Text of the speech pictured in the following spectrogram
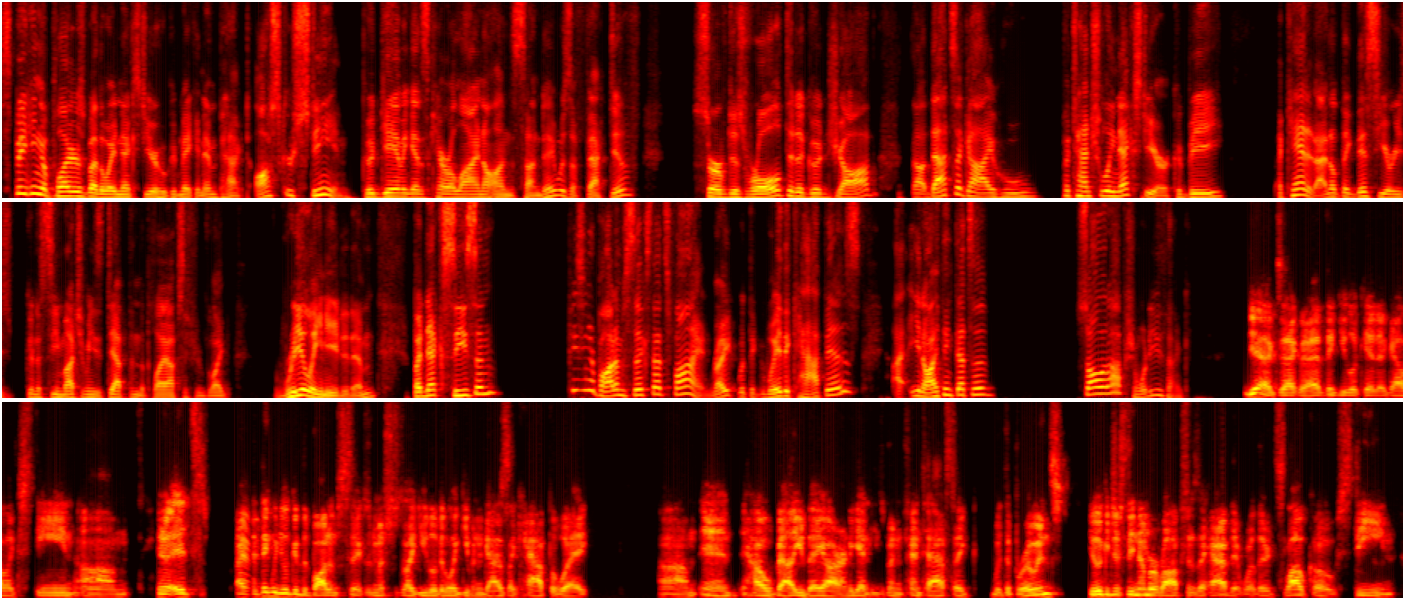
Speaking of players, by the way, next year who could make an impact, Oskar Steen. Good game against Carolina on Sunday, was effective, served his role, did a good job. Uh, that's a guy who potentially next year could be a candidate. I don't think this year he's going to see much. I mean, he's depth in the playoffs if you've like really needed him. But next season, if he's in your bottom six, that's fine, right? With the way the cap is, I, you know, I think that's a solid option. What do you think? Yeah, exactly. I think you look at a guy like Steen. Um, you know, it's I think when you look at the bottom six, as much as like you look at like even guys like Hathaway, um, and how valued they are. And again, he's been fantastic with the Bruins. You look at just the number of options they have there, whether it's Lauko, Steen,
